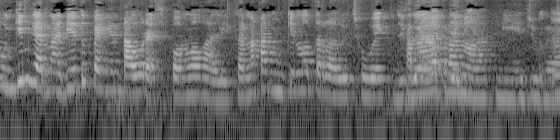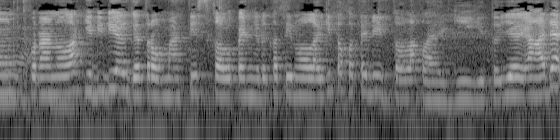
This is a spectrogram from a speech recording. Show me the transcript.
mungkin karena dia tuh pengen tahu respon lo kali. Karena kan mungkin lo terlalu cuek juga. Karena lo pernah jadi- nolak dia juga. Mm, pernah nolak jadi dia agak traumatis kalau pengen deketin lo lagi takutnya dia ditolak lagi gitu. Ya yang ada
